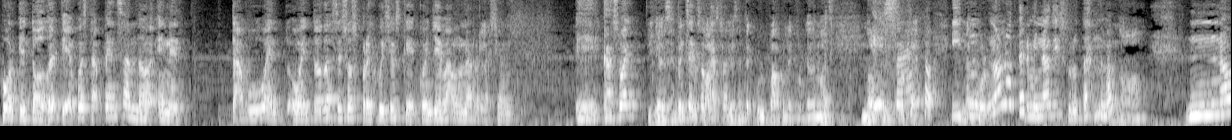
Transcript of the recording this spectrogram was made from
porque todo el tiempo está pensando en el tabú o en todos esos prejuicios que conlleva una relación eh, casual. Y que se siente, culpable, siente culpable, porque además no lo Exacto. Y no lo terminó disfrutando. No. No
